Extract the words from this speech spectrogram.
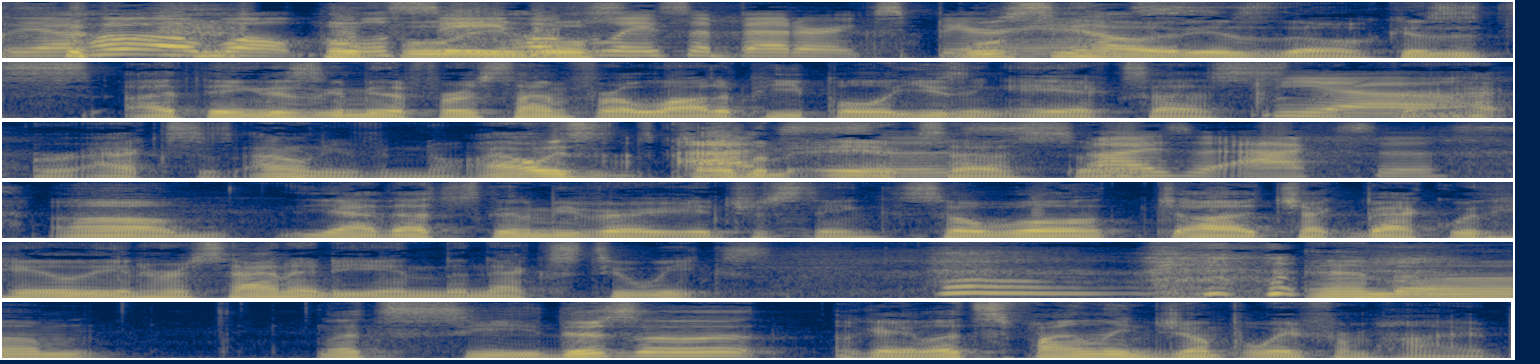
Yeah. Ho- well, we'll see. we'll Hopefully, s- it's a better experience. We'll see how it is though, because it's. I think this is gonna be the first time for a lot of people using AXS. like, Yeah. or Access. I don't even know. I always call them AXS. So I said Axis. Um, yeah, that's going to be very interesting. So we'll uh, check back with Haley and her sanity in the next two weeks. and um, let's see. There's a okay. Let's finally jump away from Hybe.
